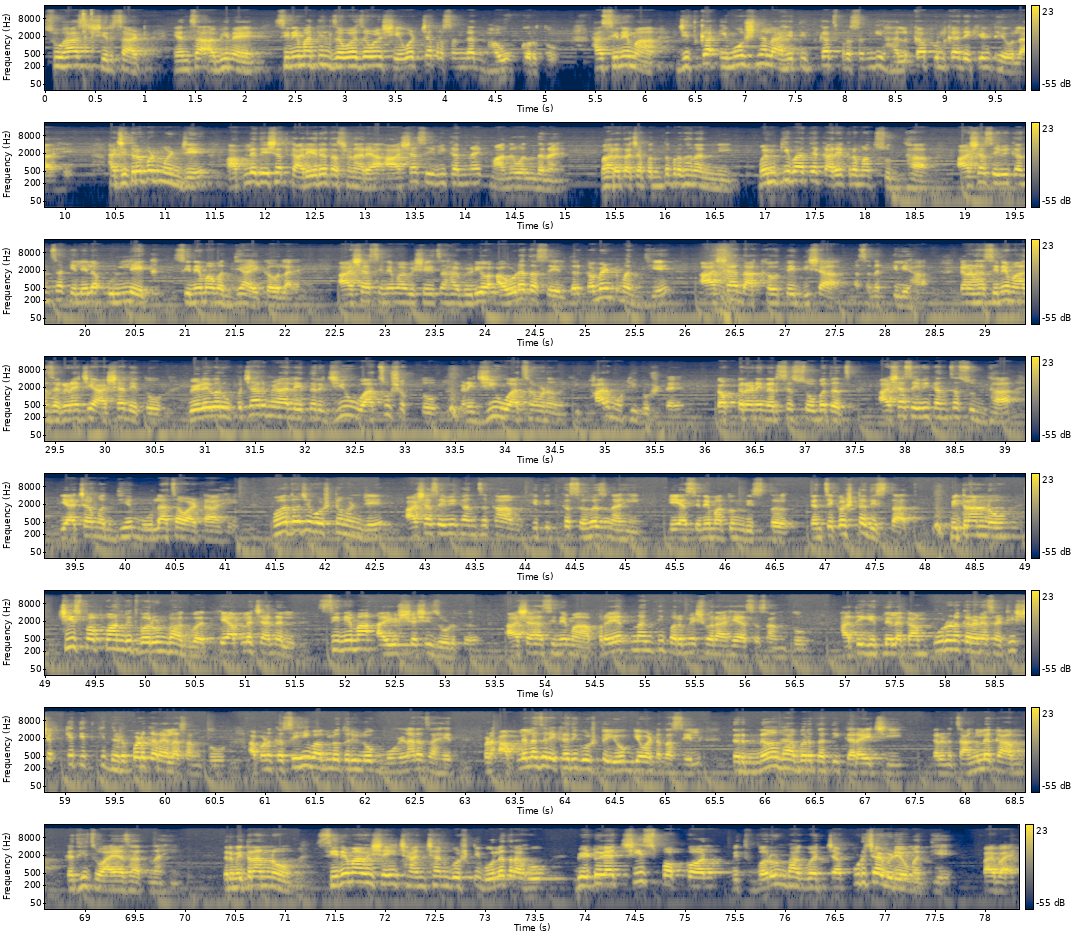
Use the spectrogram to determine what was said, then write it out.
सुहास शिरसाट यांचा अभिनय सिनेमातील जवळजवळ शेवटच्या प्रसंगात भावूक करतो. हा सिनेमा जितका इमोशनल आहे तितकाच प्रसंगी हलका फुलका देखील ठेवला आहे. हा चित्रपट म्हणजे आपल्या देशात कार्यरत असणाऱ्या आशा सेविकांना एक मानवंदन आहे. भारताच्या पंतप्रधानांनी मन की बात या कार्यक्रमात सुद्धा आशा सेविकांचा केलेला उल्लेख सिनेमामध्ये ऐकवला आहे. आशा सिनेमाविषयीचा हा व्हिडिओ आवडत असेल तर कमेंटमध्ये आशा दाखवते दिशा असं नक्की लिहा. कारण हा सिनेमा जगण्याची आशा देतो वेळेवर उपचार मिळाले तर जीव वाचू शकतो आणि जीव वाचवणं ही फार मोठी गोष्ट आहे. डॉक्टर आणि नर्सेस सोबतच आशा सेविकांचा सुद्धा याच्यामध्ये मोलाचा वाटा आहे. महत्वाची गोष्ट म्हणजे आशा सेविकांचं काम हे तितकं सहज नाही हे या सिनेमातून दिसतं. त्यांचे कष्ट दिसतात. मित्रांनो cheese popcorn with Varun Bhagwat हे आपलं चॅनल सिनेमा आयुष्याशी जोडतं. आशा हा सिनेमा प्रयत्नांती परमेश्वर आहे असं सांगतो. हाती घेतलेलं काम पूर्ण करण्यासाठी शक्य तितकी धडपड करायला सांगतो. आपण कसेही वागलो तरी लोक बोलणारच आहेत पण आपल्याला जर एखादी गोष्ट योग्य वाटत असेल तर न घाबरता ती करायची कारण चांगलं काम कधीच वाया जात नाही. तर मित्रांनो सिनेमाविषयी छान छान गोष्टी बोलत राहू भेटूया चीज पॉपकॉर्न विथ वरुण भागवतच्या पुढच्या व्हिडिओमध्ये बाय बाय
